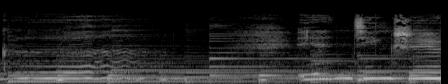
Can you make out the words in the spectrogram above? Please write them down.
歌，眼睛是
